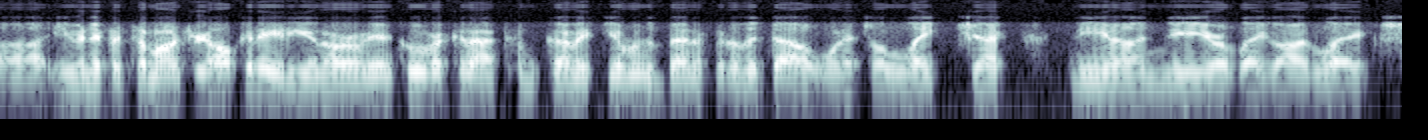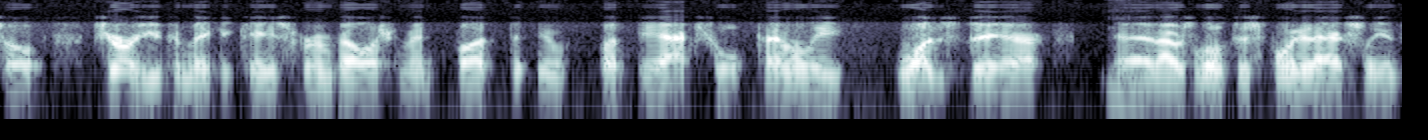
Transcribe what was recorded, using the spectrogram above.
uh, even if it's a Montreal Canadian or a Vancouver Canuck. I'm going to give him the benefit of the doubt when it's a leg check, knee on knee or leg on leg. So sure, you can make a case for embellishment, but the, but the actual penalty was there Mm-hmm. and I was a little disappointed actually in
